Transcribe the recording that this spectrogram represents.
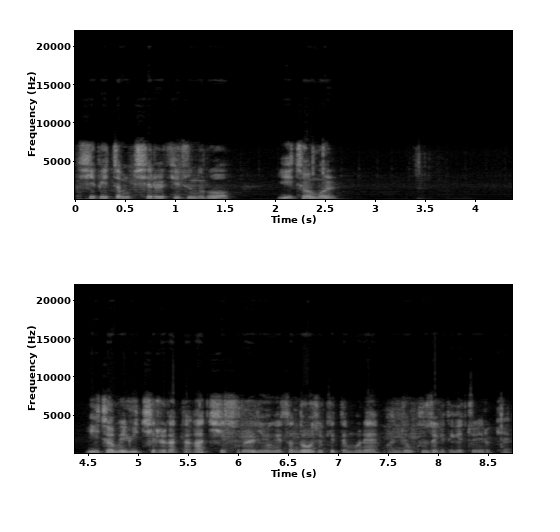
12.7을 기준으로 이 점을 이 점의 위치를 갖다가 치수를 이용해서 넣어줬기 때문에 완전 구석이 되겠죠 이렇게.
